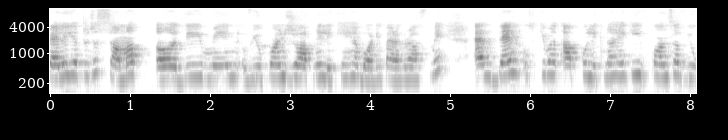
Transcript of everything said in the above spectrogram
पहले you have to just sum up the main view points जो आपने लिखे हैं बॉडी पैराग्राफ में एंड देन उसके बाद आपको लिखना है कि कौन सा view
